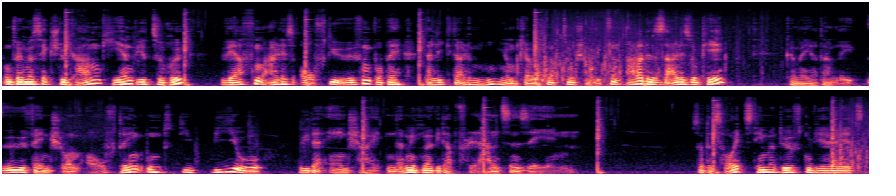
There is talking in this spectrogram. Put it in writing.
Und wenn wir sechs Stück haben, kehren wir zurück, werfen alles auf die Öfen, wobei da liegt Aluminium, glaube ich, noch zum Schmelzen. Aber das ist alles okay. Können wir ja dann die Öfen schon aufdrehen und die Bio wieder einschalten, damit wir wieder Pflanzen sehen. So, das Holzthema dürften wir jetzt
